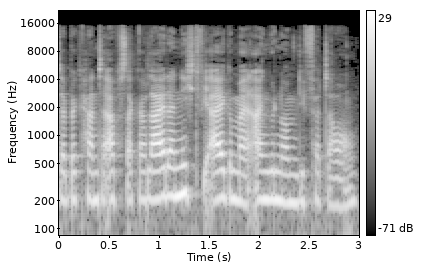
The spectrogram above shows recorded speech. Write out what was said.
der bekannte Absacker leider nicht wie allgemein angenommen die Verdauung.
